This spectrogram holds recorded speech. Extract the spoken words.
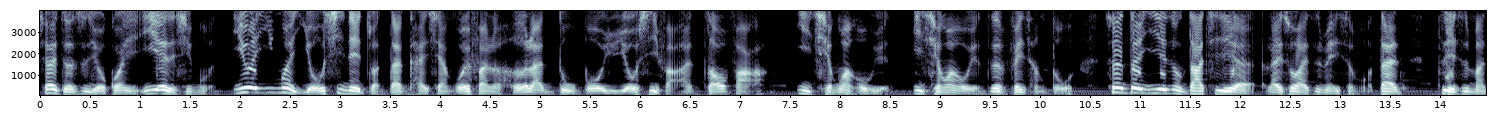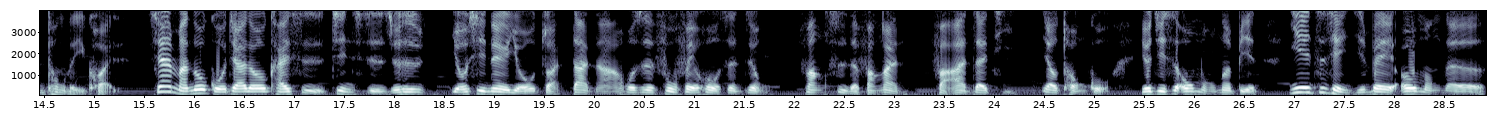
下一则是有关于 E A 的新闻，因为因为游戏内转蛋开箱违反了荷兰赌博与游戏法案，遭罚一千万欧元。一千万欧元真的非常多，虽然对 E A 这种大企业来说还是没什么，但这也是蛮痛的一块的。现在蛮多国家都开始禁止，就是游戏内有转蛋啊，或是付费获胜这种方式的方案法案在提要通过，尤其是欧盟那边因为之前已经被欧盟的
